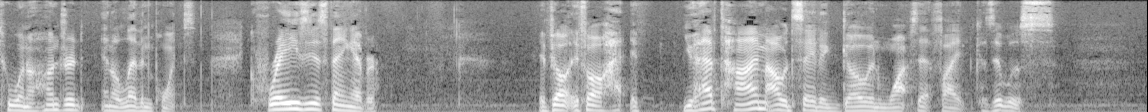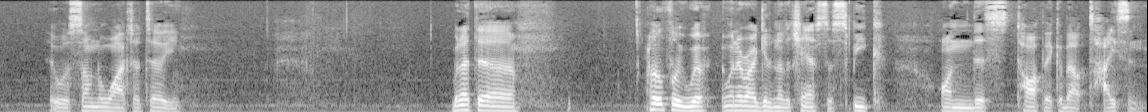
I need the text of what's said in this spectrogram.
to 111 points. Craziest thing ever if y'all if y'all if you have time, I would say to go and watch that fight because it was it was something to watch. I tell you. But at the hopefully whenever I get another chance to speak on this topic about Tyson,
